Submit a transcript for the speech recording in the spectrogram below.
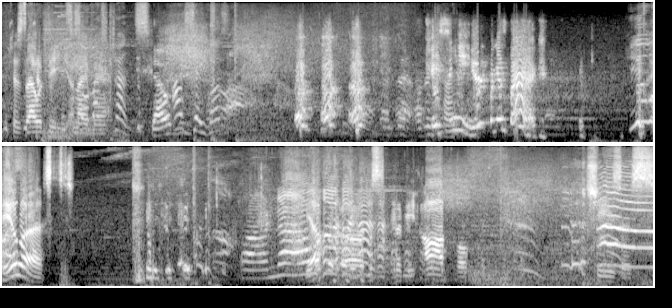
Because that would be a nightmare. last. That would I'll save us. KC, you didn't bring us back. Heal us! Oh no! Yep. Oh, this is gonna be awful. Jesus.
